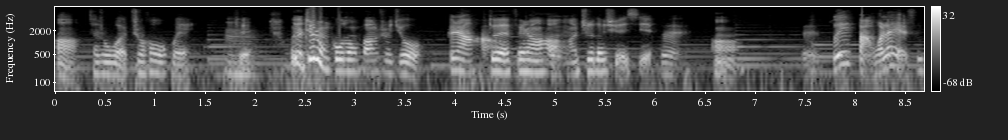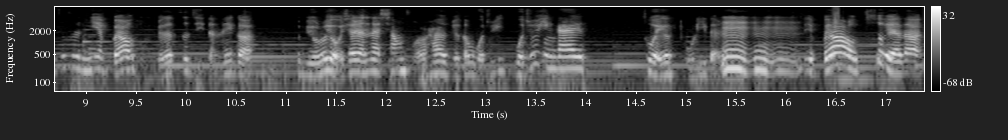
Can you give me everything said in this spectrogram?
啊，他说我之后会，对我觉得这种沟通方式就非常好，对，非常好啊，值得学习。对，嗯，对，所以反过来也是，就是你也不要总觉得自己的那个，就比如说有些人在相处的时候，他就觉得我就我就应该做一个独立的人，嗯嗯嗯，也不要特别的，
